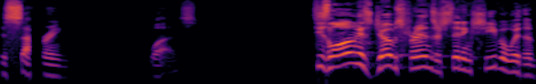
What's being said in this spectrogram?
his suffering was. See, as long as Job's friends are sitting Shiva with him,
